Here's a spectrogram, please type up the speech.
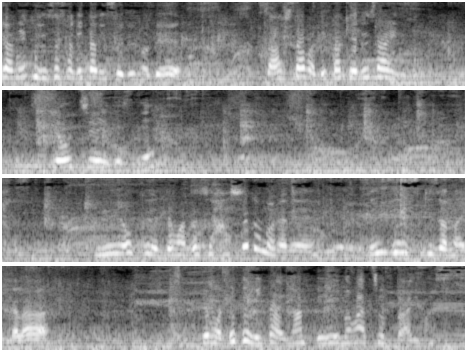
がね封鎖されたりするので明日は出かける際に要注意ですね。ニューヨークでも私走るのがね全然好きじゃないからでも出てみたいなっていうのはちょっとあります。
